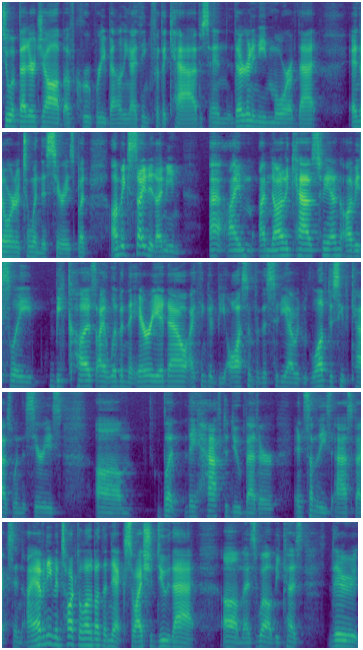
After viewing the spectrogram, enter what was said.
do a better job of group rebounding, I think, for the Cavs, and they're going to need more of that in order to win this series. But I'm excited. I mean, I, I'm I'm not a Cavs fan, obviously, because I live in the area now. I think it'd be awesome for the city. I would love to see the Cavs win the series, um, but they have to do better in some of these aspects. And I haven't even talked a lot about the Knicks, so I should do that um, as well because there,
